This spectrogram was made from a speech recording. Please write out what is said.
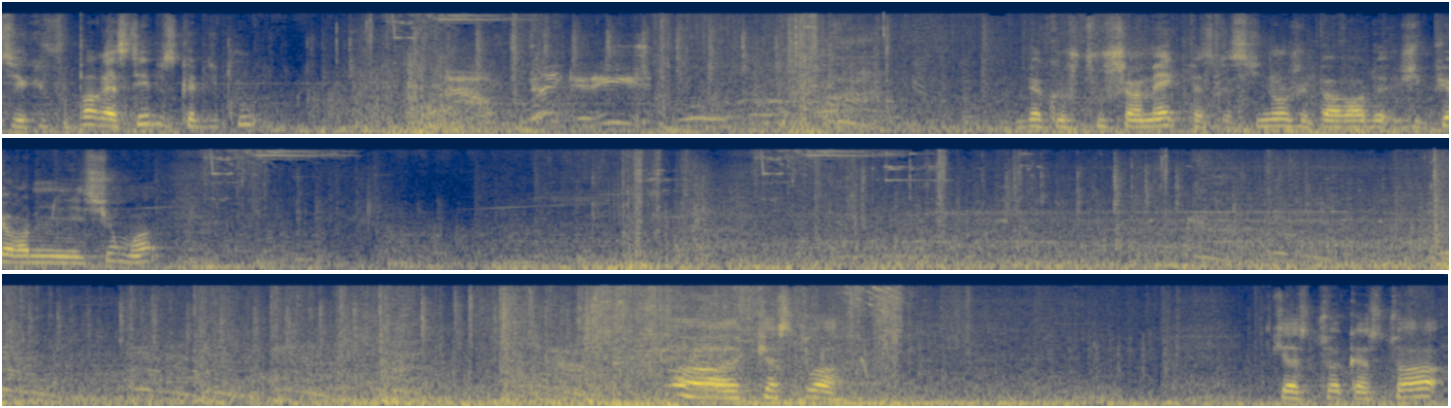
C'est qu'il faut pas rester parce que du coup... Bien que je touche un mec parce que sinon je vais pas avoir de... J'ai pu avoir de munitions moi. Oh, casse-toi Casse-toi, casse-toi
